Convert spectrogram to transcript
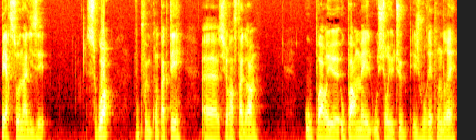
personnalisées, Soit vous pouvez me contacter euh, sur Instagram ou par, euh, ou par mail ou sur YouTube et je vous répondrai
